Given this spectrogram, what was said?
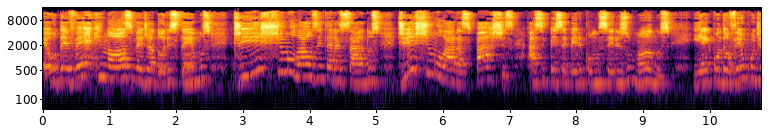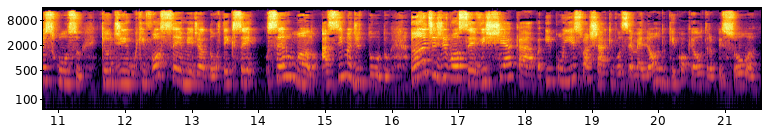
é o dever que nós, mediadores, temos de estimular os interessados, de estimular as partes a se perceberem como seres humanos. E aí, quando eu venho com o discurso que eu digo que você, mediador, tem que ser ser humano acima de tudo, antes de você vestir a capa e com isso achar que você é melhor do que qualquer outra pessoa,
